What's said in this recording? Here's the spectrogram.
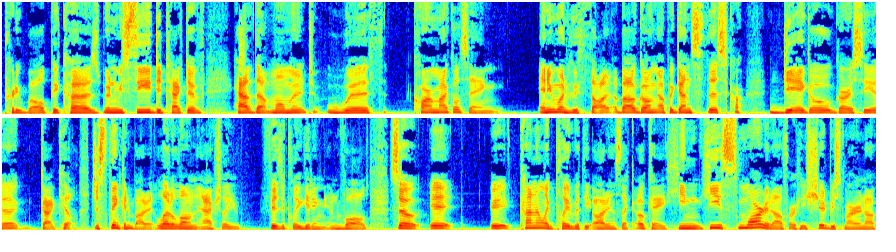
pretty well because when we see Detective have that moment with Carmichael saying, anyone who thought about going up against this car, Diego Garcia got killed. Just thinking about it, let alone actually physically getting involved. So it it kind of like played with the audience like okay he he's smart enough or he should be smart enough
